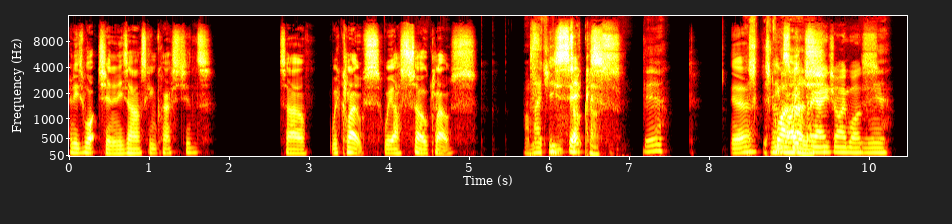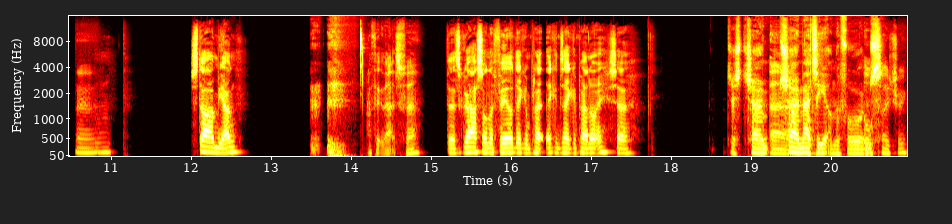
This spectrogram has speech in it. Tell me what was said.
and he's watching and he's asking questions. So we're close. We are so close. I imagine he's so six. close. Yeah, Yeah, It's- it's quite Quite the age I was. yeah. Uh, Start him young. I think that's fair. There's grass on the field. They can play. They can take a penalty. So Just show Uh, show him how to get on the forums. Also true.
